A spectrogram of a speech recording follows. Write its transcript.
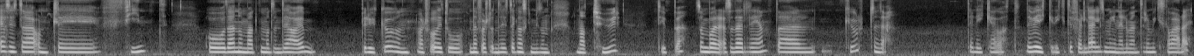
jeg syns det er ordentlig fint. Og det er noe med at på en måte det har jo Bruker jo sånn, i hvert fall de to, den første og den siste, ganske mye sånn natur type. Som bare Altså, det er rent. Det er kult, syns jeg. Det liker jeg godt. Det virker ikke tilfeldig. Det er liksom ingen elementer som ikke skal være der.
